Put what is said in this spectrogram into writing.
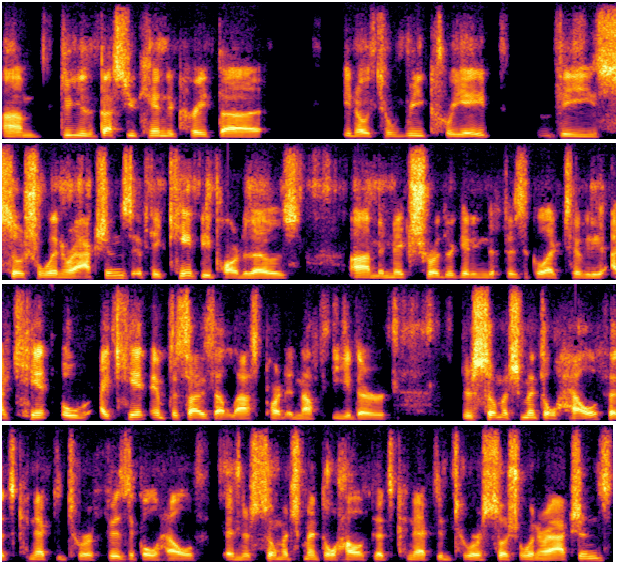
Um, do the best you can to create the, you know, to recreate the social interactions if they can't be part of those, um, and make sure they're getting the physical activity. I can't over, I can't emphasize that last part enough either there's so much mental health that's connected to our physical health and there's so much mental health that's connected to our social interactions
